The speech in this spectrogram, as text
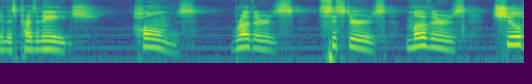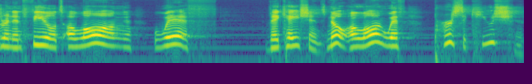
in this present age homes, brothers, sisters, mothers, children, and fields, along with vacations. No, along with persecutions.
